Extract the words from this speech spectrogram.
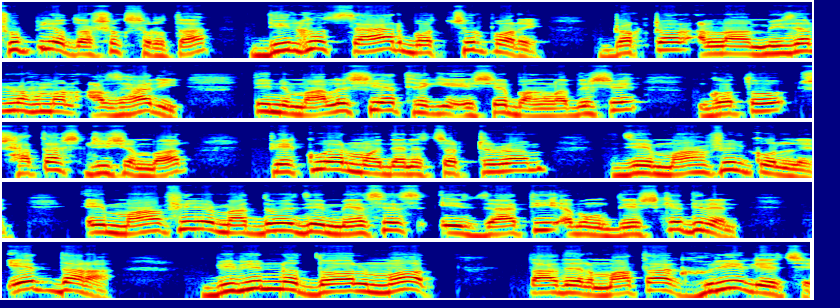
সুপ্রিয় দর্শক শ্রোতা দীর্ঘ চার বছর পরে ডক্টর আল্লাহ মিজানুর রহমান আজহারি তিনি মালয়েশিয়া থেকে এসে বাংলাদেশে গত সাতাশ ডিসেম্বর পেকুয়ার ময়দানে চট্টগ্রাম যে মাহফিল করলেন, এই মাহফিলের মাধ্যমে যে মেসেজ এই জাতি এবং দেশকে দিলেন, এর দ্বারা বিভিন্ন দল মত তাদের মাথা ঘুরিয়ে গেছে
